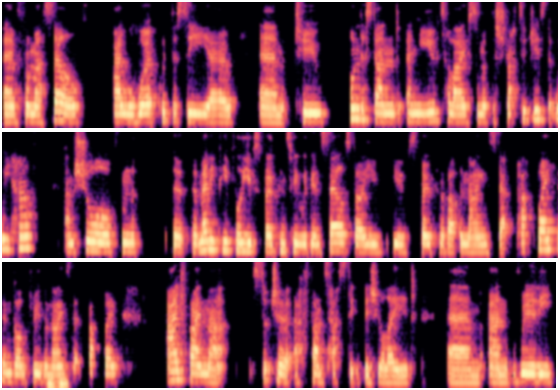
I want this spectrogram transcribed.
And um, for myself, I will work with the CEO um, to understand and utilize some of the strategies that we have. I'm sure from the, the, the many people you've spoken to within SalesStar, you've, you've spoken about the nine step pathway and gone through the mm-hmm. nine step pathway. I find that such a, a fantastic visual aid um, and really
